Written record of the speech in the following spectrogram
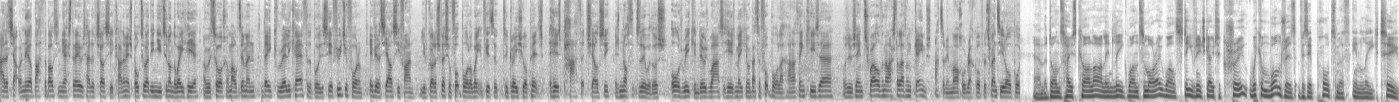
I had a chat with Neil Bath about him yesterday, who's head of Chelsea Academy. I spoke to Eddie Newton on the way here and we were talking about him and they really care for the boy. They see a future for him. If you're a Chelsea fan, you've got a special footballer waiting for you to, to grace your pitch. His path at Chelsea has nothing to do with us. All we can do is whilst he's here is make him a better footballer and I think he's, uh, what was he saying, 12 in the last 11 games. That's a remarkable record for a 20 year old boy. And the Dons host Carlisle in League One tomorrow, while Stevenage go to Crewe. Wycombe Wanderers visit Portsmouth in League Two.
